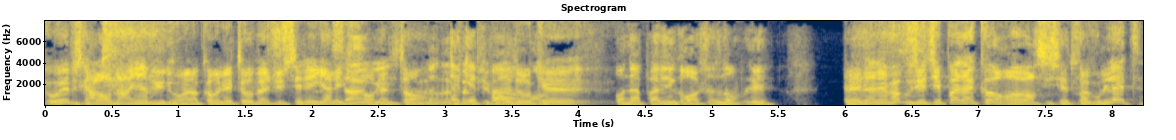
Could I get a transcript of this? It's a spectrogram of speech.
Oui, parce qu'alors on n'a rien vu, nous. hein. Comme on était au match du Sénégal et c'était en oui, même temps. ça, on n'a T'inquiète pas, donc, on- euh, On n'a pas vu grand chose non plus. la dernière fois, vous n'étiez pas d'accord. On va voir si cette fois vous l'êtes.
